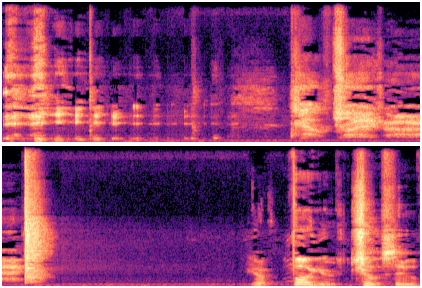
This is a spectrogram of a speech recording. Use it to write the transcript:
Cody. you You're fired, Joseph.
